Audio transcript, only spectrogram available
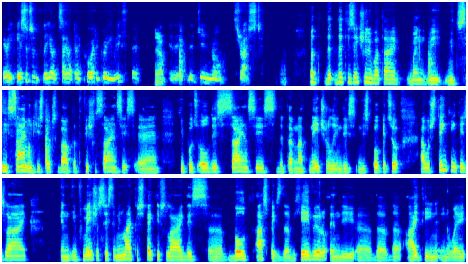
very hesitantly I'd say I don't quite agree with, but yeah. the, the general thrust. But that, that is actually what I, when we, we see Simon, he talks about artificial sciences and he puts all these sciences that are not naturally in this in this pocket. So I was thinking is like in information system in my perspectives like this uh, both aspects the behavior and the uh, the the IT in, in a way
